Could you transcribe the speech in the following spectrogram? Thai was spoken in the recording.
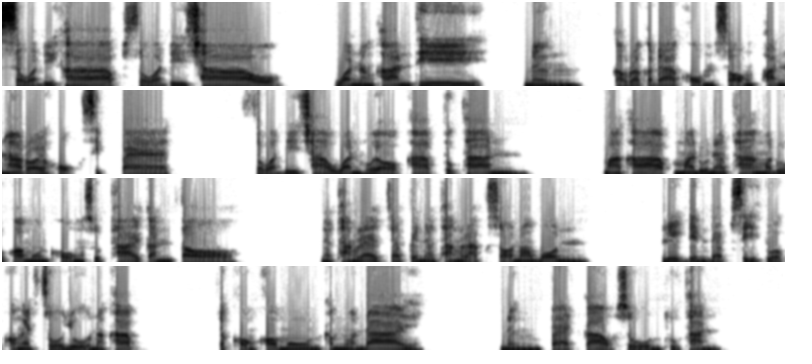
สวัสดีครับ สวัสดีเช้า วันอังคารที่หนึ่งกรกฎาคม 2568 สวัสดีเช้าวันหวยออกครับทุกท่าน มาครับมาดูแนวทางมาดูข้อมูลโค้งสุดท้ายกันต่อ แนวทางแรกจะเป็นแนวทางหลักสอนอบน เลขเด่นแบบ 4 ตัวของแอดโซยุนะครับเจ้าของข้อมูลคำนวณได้ หนึ่งแปดเก้าศูนย์ทุกท่าน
